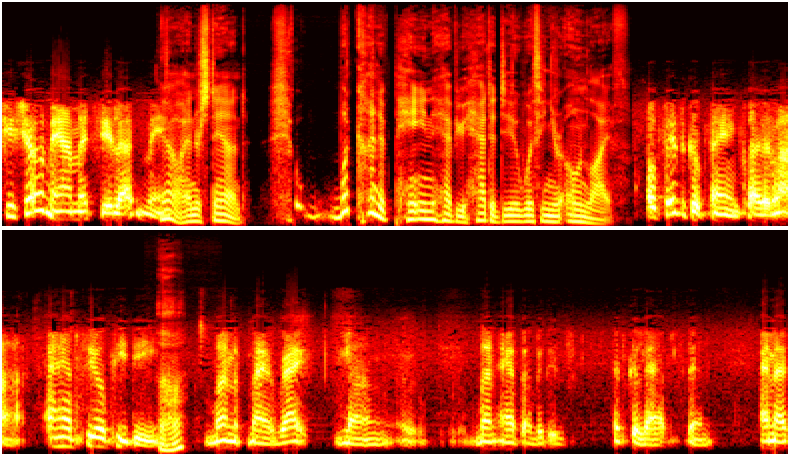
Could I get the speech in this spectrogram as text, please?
she showed me how much she loved me. Yeah, I understand. What kind of pain have you had to deal with in your own life? Oh, physical pain, quite a lot. I have COPD. Uh-huh. One of my right lung, uh, one half of it is has collapsed, and and I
